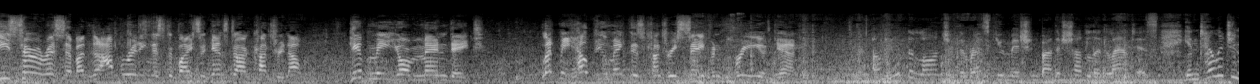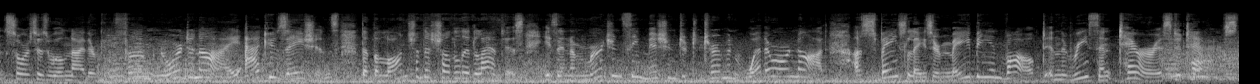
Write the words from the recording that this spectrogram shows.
These terrorists have been operating this device against our country. Now, give me your mandate. Let me help you make this country safe and free again. Amid the launch of the rescue mission by the shuttle Atlantis, intelligence sources will neither confirm nor deny accusations that the launch of the shuttle Atlantis is an emergency mission to determine whether or not a space laser may be involved in the recent terrorist attacks.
